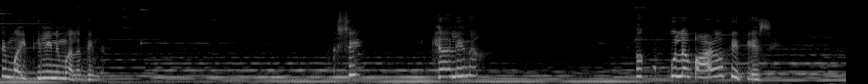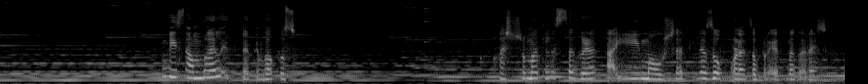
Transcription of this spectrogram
ते मैथिलीने मला दिलं. अशी इथे आली ना तेव्हा कुकुला बाळ होती ती अशी. मी सांभाळले तिला तेव्हापासून. आश्रमातल्या सगळ्या ताई मावशा तिला झोपवण्याचा प्रयत्न करायचा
